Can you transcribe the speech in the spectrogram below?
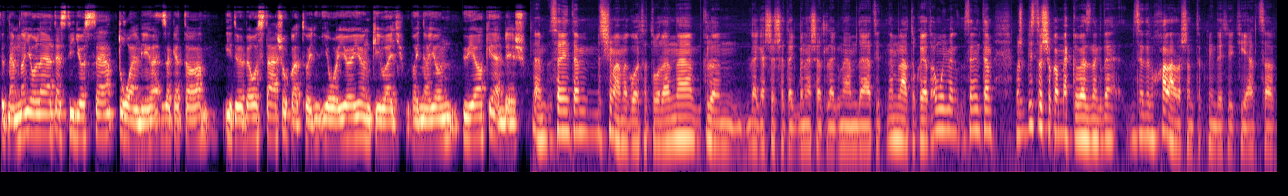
tehát nem nagyon lehet ezt így összetolni, ezeket a időbeosztásokat, hogy jól jöjjön ki, vagy, vagy nagyon hülye a kérdés? Nem, szerintem simán megoldható lenne, különleges esetekben esetleg nem, de hát itt nem látok olyat. Amúgy meg szerintem most biztos sokan megköveznek, de szerintem halálosan tök mindegy, hogy ki a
